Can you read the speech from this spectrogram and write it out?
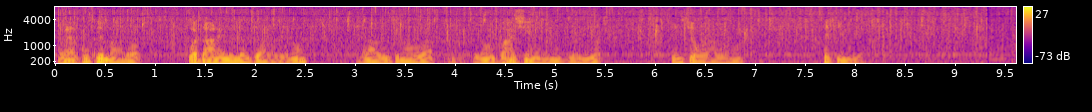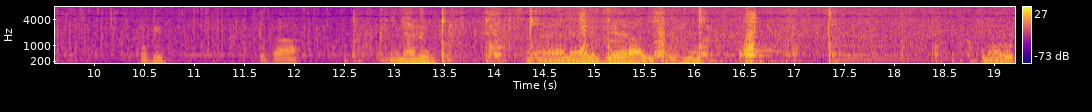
ပေမဲ့အခုခေတ်မှာတော့ကွက်သားနဲ့လည်းလောက်ကြတယ်ပေါ့နော် အဲ့ဒါကိုကျွန်တော်တို့ကကျွန်တော်တို့ဘာရှင်းနေလို့ပြန်ပြီးတော့ပြန်ကြော်တာပေါ့နော်ဆက်ကြည့်ရโอเคကိုကနည်းနည်းလေးအဲနည်းနည်းလေးရဲလာပြီဆိုရင်ကျွန်တော်တို့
